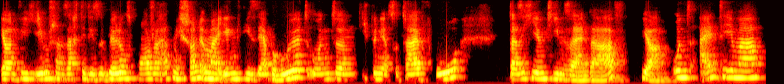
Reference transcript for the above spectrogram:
Ja, und wie ich eben schon sagte, diese Bildungsbranche hat mich schon immer irgendwie sehr berührt und ähm, ich bin jetzt total froh, dass ich hier im Team sein darf. Ja, und ein Thema,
